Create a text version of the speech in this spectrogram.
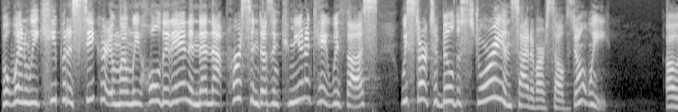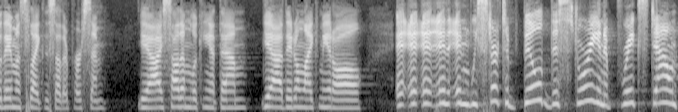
But when we keep it a secret and when we hold it in and then that person doesn't communicate with us, we start to build a story inside of ourselves, don't we? Oh, they must like this other person. Yeah, I saw them looking at them. Yeah, they don't like me at all. And, and, and, we start to build this story and it breaks down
